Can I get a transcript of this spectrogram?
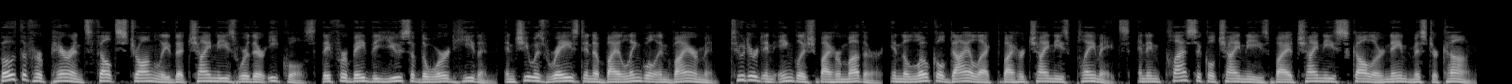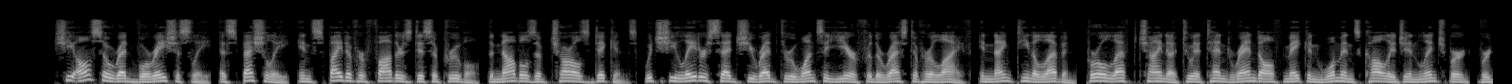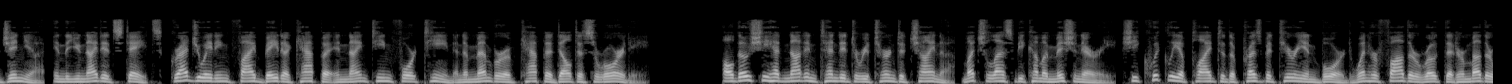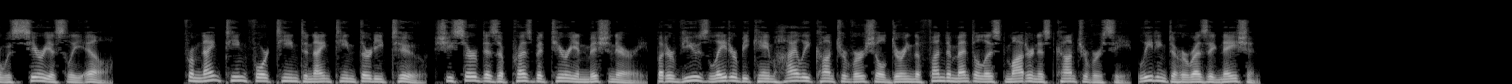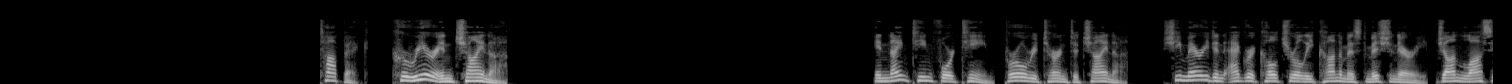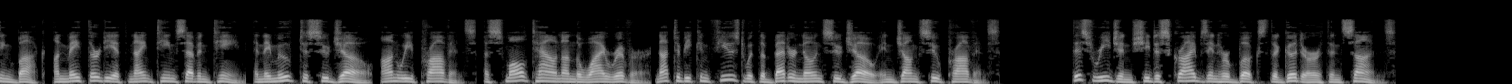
Both of her parents felt strongly that Chinese were their equals they forbade the use of the word heathen, and she was raised in a bilingual environment, tutored in English by her mother, in the local dialect by her Chinese playmates, and in classical Chinese by a Chinese scholar named Mr. Kung. She also read voraciously, especially, in spite of her father's disapproval, the novels of Charles Dickens, which she later said she read through once a year for the rest of her life. In 1911, Pearl left China to attend Randolph-Macon Woman's College in Lynchburg, Virginia, in the United States, graduating Phi Beta Kappa in 1914 and a member of Kappa Delta sorority. Although she had not intended to return to China, much less become a missionary, she quickly applied to the Presbyterian Board when her father wrote that her mother was seriously ill. From 1914 to 1932, she served as a Presbyterian missionary, but her views later became highly controversial during the fundamentalist modernist controversy, leading to her resignation. Career in China In 1914, Pearl returned to China. She married an agricultural economist missionary, John Lossing Buck, on May 30, 1917, and they moved to Suzhou, Anhui Province, a small town on the Huai River not to be confused with the better-known Suzhou in Jiangsu Province. This region she describes in her books The Good Earth and Sons.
